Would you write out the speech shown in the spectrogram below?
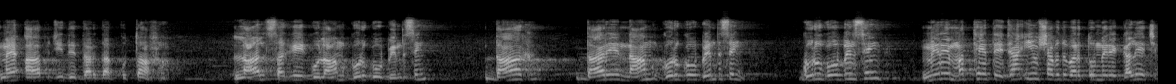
ਮੈਂ ਆਪ ਜੀ ਦੇ ਦਰ ਦਾ ਕੁੱਤਾ ਹਾਂ। ਲਾਲ ਸਗੇ ਗੁਲਾਮ ਗੁਰੂ ਗੋਬਿੰਦ ਸਿੰਘ ਦਾਖ ਦਾਰੇ ਨਾਮ ਗੁਰੂ ਗੋਬਿੰਦ ਸਿੰਘ। ਗੁਰੂ ਗੋਬਿੰਦ ਸਿੰਘ, ਮੇਰੇ ਮੱਥੇ ਤੇ ਜਾਂ ਇਉਂ ਸ਼ਬਦ ਵਰਤੋ ਮੇਰੇ ਗਲੇ 'ਚ।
